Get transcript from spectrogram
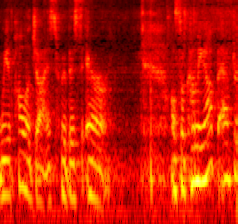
We apologize for this error. Also coming up after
